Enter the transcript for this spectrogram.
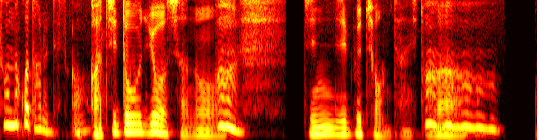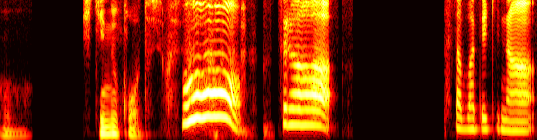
そんなことあるんですか？ガチ同業者のはい。人事部長みたいな人が、引き抜こうとしてました。おお！それはスタバ的な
